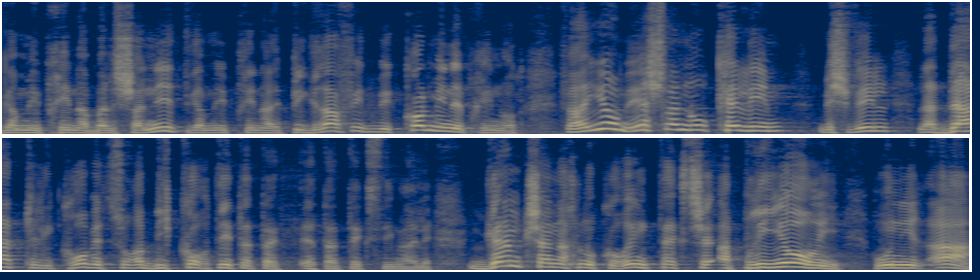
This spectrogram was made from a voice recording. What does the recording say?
גם מבחינה בלשנית, גם מבחינה אפיגרפית, מכל מיני בחינות. והיום יש לנו כלים בשביל לדעת לקרוא בצורה ביקורתית את הטקסטים האלה. גם כשאנחנו קוראים טקסט שאפריורי הוא נראה אה,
